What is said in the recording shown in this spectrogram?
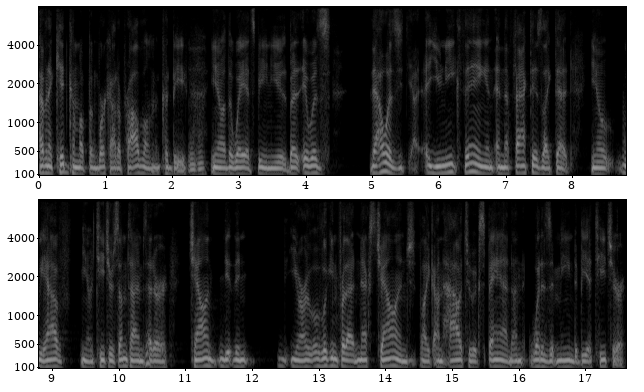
having a kid come up and work out a problem could be mm-hmm. you know the way it's being used but it was that was a unique thing and and the fact is like that you know we have you know teachers sometimes that are challenged you are looking for that next challenge like on how to expand on what does it mean to be a teacher?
